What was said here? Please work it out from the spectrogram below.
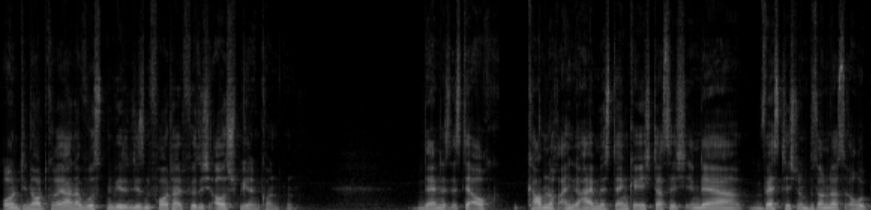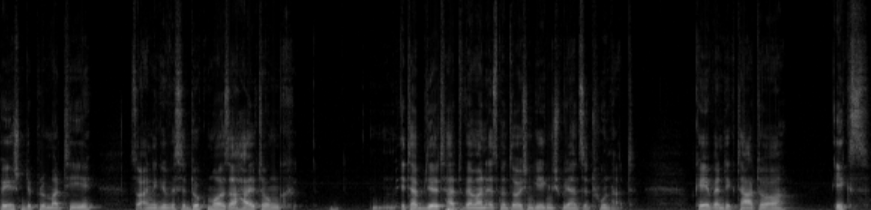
Und die Nordkoreaner wussten, wie sie diesen Vorteil für sich ausspielen konnten. Denn es ist ja auch kaum noch ein Geheimnis, denke ich, dass sich in der westlichen und besonders europäischen Diplomatie so eine gewisse Duckmäuserhaltung etabliert hat, wenn man es mit solchen Gegenspielern zu tun hat. Okay, wenn Diktator X,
